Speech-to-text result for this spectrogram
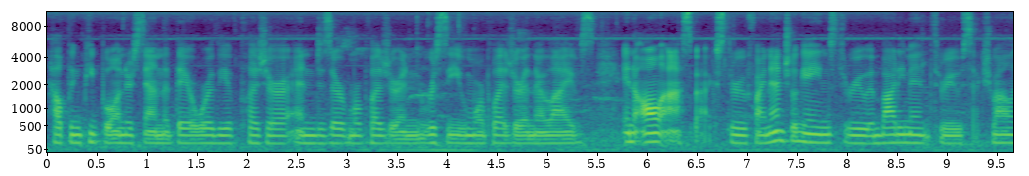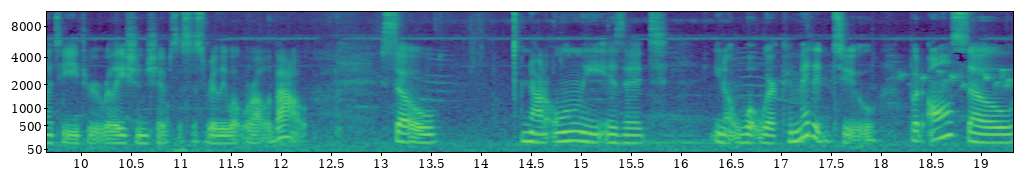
helping people understand that they are worthy of pleasure and deserve more pleasure and receive more pleasure in their lives in all aspects through financial gains through embodiment through sexuality through relationships. This is really what we're all about. So not only is it you know what we're committed to but also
